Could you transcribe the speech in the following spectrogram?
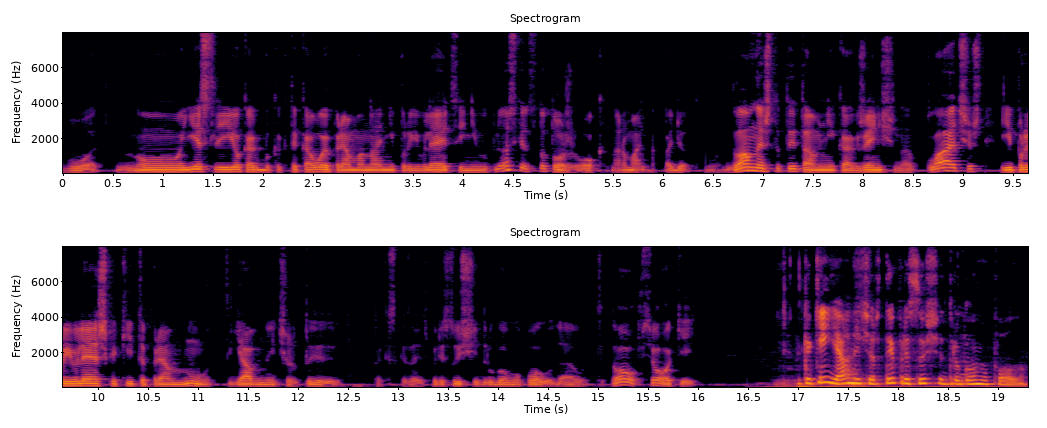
вот. Но если ее как бы как таковой прям она не проявляется и не выплескивается, то тоже ок, нормально, пойдет. Вот. Главное, что ты там не как женщина плачешь и проявляешь какие-то прям, ну, явные черты так сказать, присущие другому полу, да, вот, то все окей. Какие явные а черты присущи другому да. полу?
